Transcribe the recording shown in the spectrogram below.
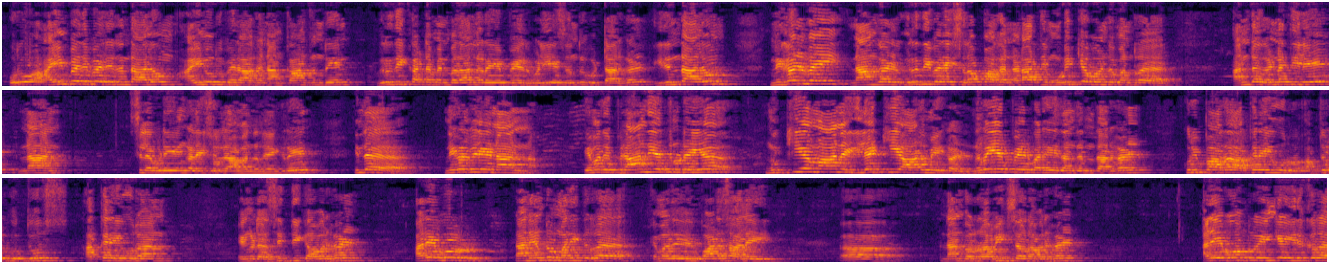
ஒரு ஐம்பது பேர் இருந்தாலும் ஐநூறு பேராக நான் காண்கின்றேன். இறுதி கட்டம் என்பதால் நிறைய பேர் வெளியே சென்று விட்டார்கள். இருந்தாலும் நிகழ்வை நாங்கள் இறுதி வரை சிறப்பாக நடாத்தி முடிக்க வேண்டும் என்ற அந்த எண்ணத்திலே நான் சில விடயங்களை சொல்லலாம் என்று நினைக்கிறேன். இந்த நிகழ்விலே நான் எமது பிராந்தியத்தினுடைய முக்கியமான இலக்கிய ஆளுமைகள் நிறைய பேர் வரையை தந்திருந்தார்கள். குறிப்பாக அக்கரையூர் அப்துல் குத்தூஸ் அக்கரையூரான் எங்களோட சித்திக் அவர்கள் அதேபோல் நான் என்றும் மதிக்கிற எமது பாடசாலை நண்பர் ரபீக் சார் அவர்கள் அதே போன்று இங்கே இருக்கிற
